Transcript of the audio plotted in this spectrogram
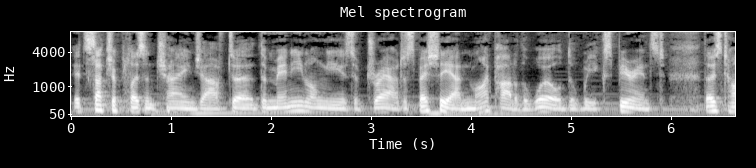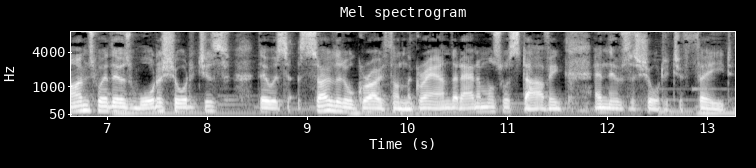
It's such a pleasant change after the many long years of drought, especially out in my part of the world that we experienced. Those times where there was water shortages, there was so little growth on the ground that animals were starving and there was a shortage of feed.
